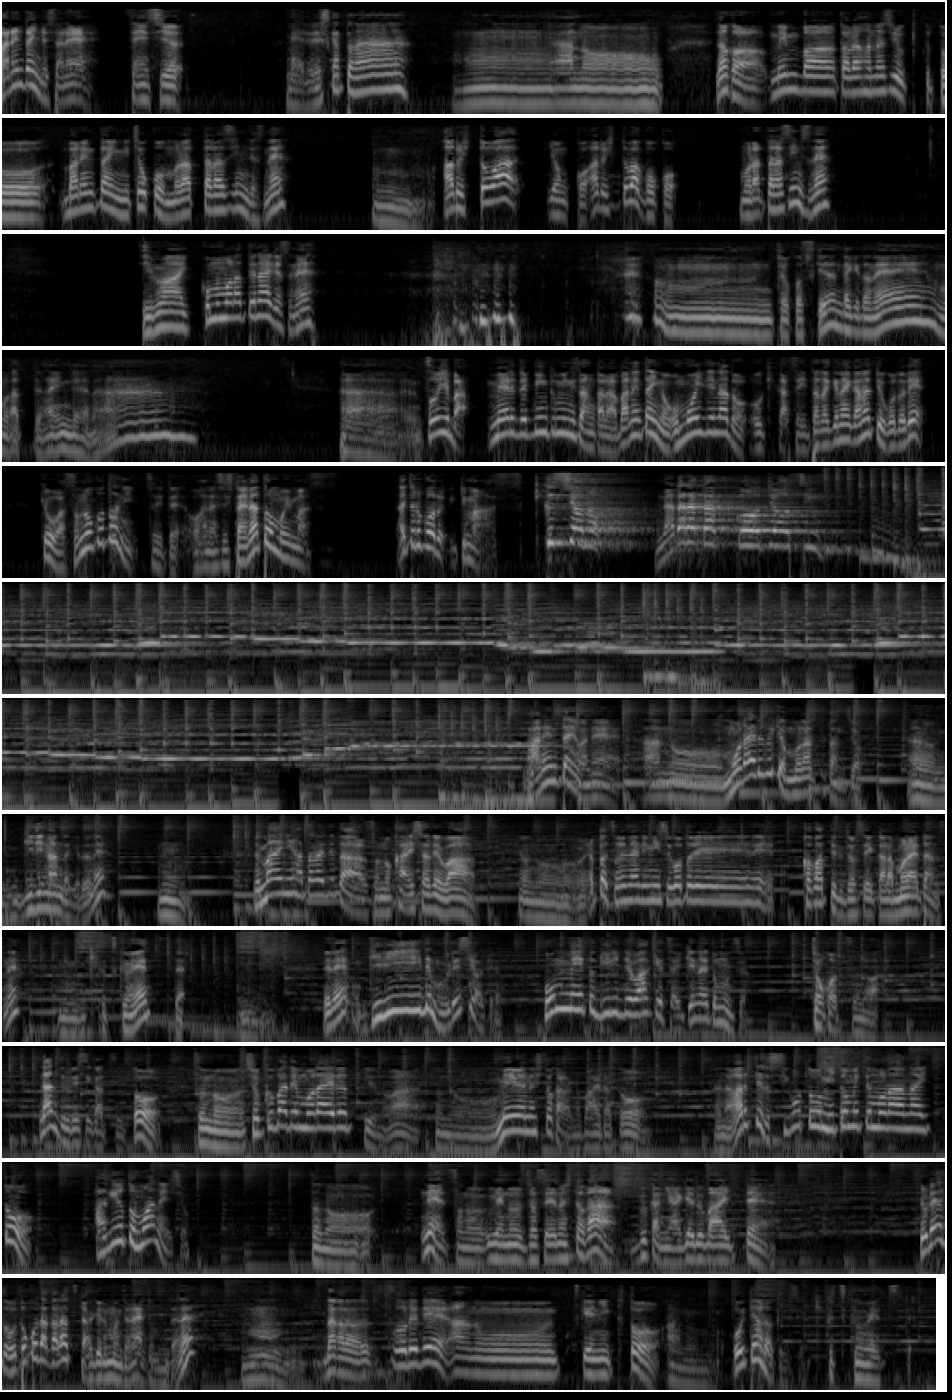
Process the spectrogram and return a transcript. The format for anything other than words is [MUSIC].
バレンタインでしたね。先週。メール嬉しかったなうーん、あのー、なんか、メンバーから話を聞くと、バレンタインにチョコをもらったらしいんですね。うん。ある人は4個、ある人は5個。もらったらしいんですね。自分は1個ももらってないですね。[LAUGHS] [LAUGHS] うーん、チョコ好きなんだけどね。もらってないんだよなあそういえば、メールでピンクミニさんからバレンタインの思い出などお聞かせいただけないかなということで、今日はそのことについてお話ししたいなと思います。タイトルコールいきます。菊池翔のなだらか向上心。バレンタインはね、あのーもらえるときはもらってたんですよ。うん、義理なんだけどね。うん。で、前に働いてたその会社では、あのーやっぱりそれなりに仕事で関わってる女性からもらえたんですね。うん、菊池くんへって。うん。でね、義理でも嬉しいわけよ。本命と義理で分けちゃいけないと思うんですよ。チョコっつうのは。なんで嬉しいかっつうと、その、職場でもらえるっていうのは、その、目上の人からの場合だと、ある程度仕事を認めてもらわないと、あげようと思わないでしょ。その、ね、その上の女性の人が部下にあげる場合って、とりあえず男だからっつってあげるもんじゃないと思うんだよね。うん。だから、それで、あのー、つけに行くと、あのー置いてあるわけですよ。菊池くんへつって。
